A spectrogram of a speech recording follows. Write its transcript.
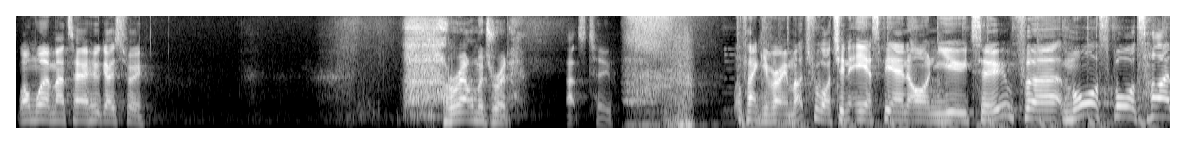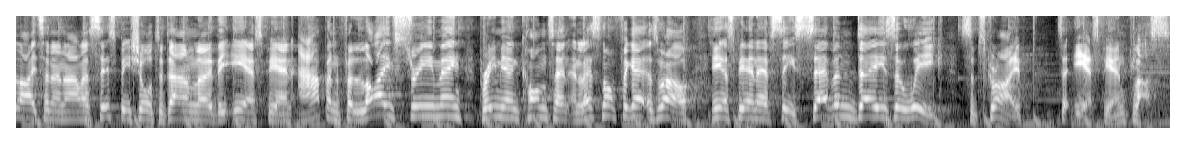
One word, Matteo, Who goes through? Real Madrid. That's two. Well, thank you very much for watching ESPN on YouTube. For more sports highlights and analysis, be sure to download the ESPN app. And for live streaming, premium content, and let's not forget as well, ESPN FC seven days a week. Subscribe to ESPN Plus.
